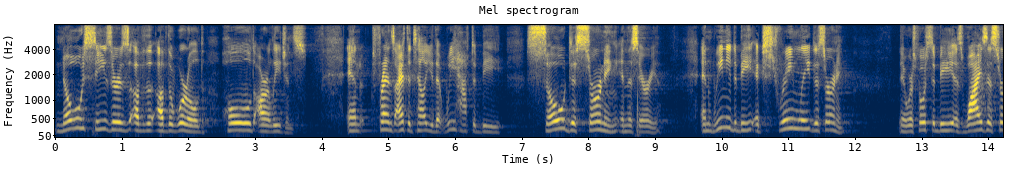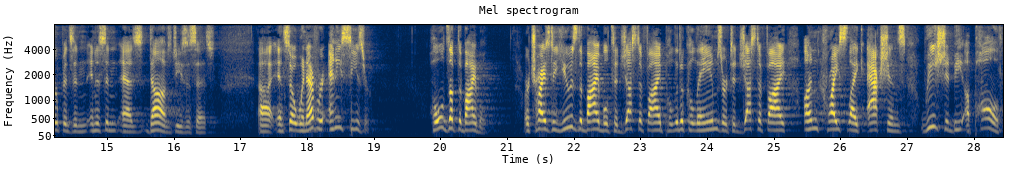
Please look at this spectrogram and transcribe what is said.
No Caesars of the, of the world hold our allegiance. And friends, I have to tell you that we have to be so discerning in this area. And we need to be extremely discerning. You know, we're supposed to be as wise as serpents and innocent as doves, Jesus says. Uh, and so, whenever any Caesar holds up the Bible or tries to use the Bible to justify political aims or to justify unchristlike actions, we should be appalled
